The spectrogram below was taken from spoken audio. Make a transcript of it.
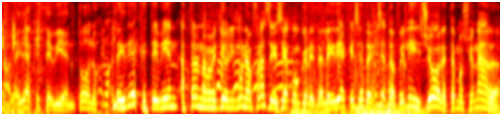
No, la idea es que esté bien. Todos los que No, la idea es que esté bien. Hasta ahora no me he metido ninguna frase que sea concreta. La idea es que ella está, ella está feliz, llora, está emocionada.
